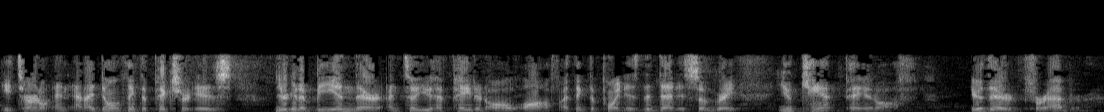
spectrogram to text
eternal. And, and I don't think the picture is you're going to be in there until you have paid it all off. I think the point is the debt is so great, you can't pay it off. You're there forever.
